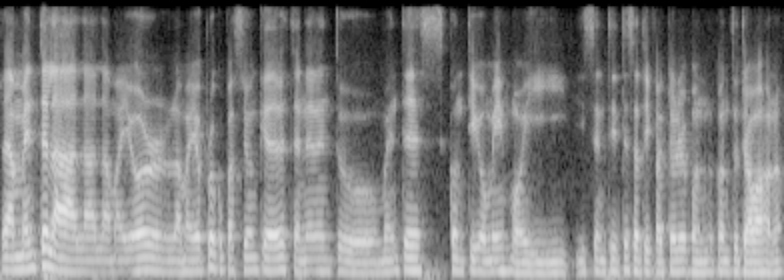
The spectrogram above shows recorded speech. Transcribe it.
realmente la, mayor, la mayor preocupación que debes tener en tu mente es contigo mismo y, sentirte satisfactorio con, con, tu trabajo, ¿no?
